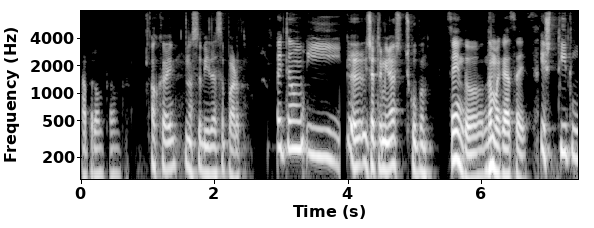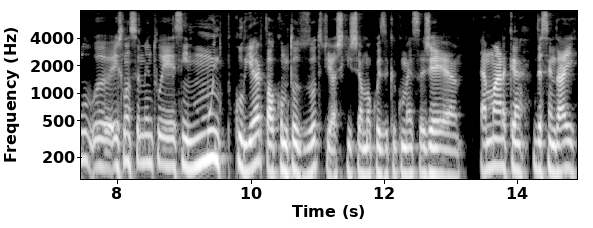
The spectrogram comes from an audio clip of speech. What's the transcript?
aprontando. Ok, não sabia dessa parte. Então, e. Uh, já terminaste? Desculpa. Sim, do, do Mega 6. Este título, uh, este lançamento é assim muito peculiar, tal como todos os outros, e acho que isto é uma coisa que começa, já é a, a marca da Sendai.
